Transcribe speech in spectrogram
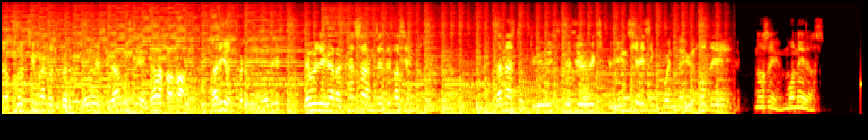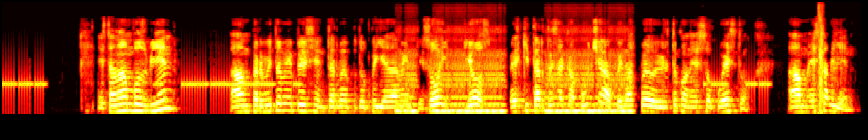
la próxima los perdedores serán ustedes. Ajaja. Adiós, perdedores. Debo llegar a casa antes de la cena. Ganaste un de experiencia y 51 de, no sé, monedas. ¿Están ambos bien? Um, permítame presentarme atropelladamente. Soy Dios. ¿Ves quitarte esa capucha? Apenas puedo irte con eso puesto. Um, está bien.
